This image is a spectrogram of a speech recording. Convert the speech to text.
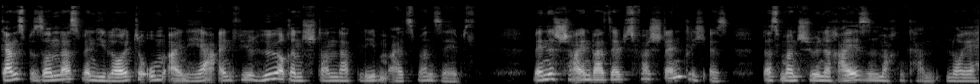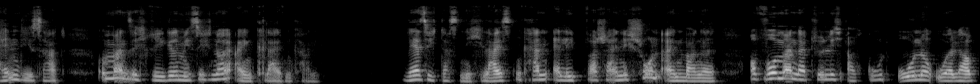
Ganz besonders, wenn die Leute um einen her einen viel höheren Standard leben als man selbst. Wenn es scheinbar selbstverständlich ist, dass man schöne Reisen machen kann, neue Handys hat und man sich regelmäßig neu einkleiden kann. Wer sich das nicht leisten kann, erlebt wahrscheinlich schon einen Mangel, obwohl man natürlich auch gut ohne Urlaub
